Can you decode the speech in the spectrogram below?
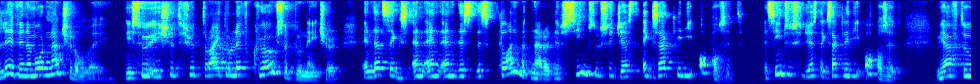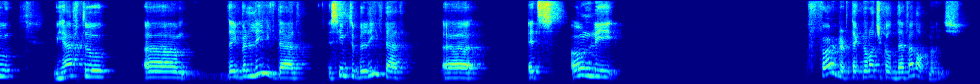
live in a more natural way. He should, he should, should try to live closer to nature. And that's ex- and, and, and this, this climate narrative seems to suggest exactly the opposite. It seems to suggest exactly the opposite. We have to, we have to, um, they believe that, they seem to believe that uh, it's only further technological developments,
